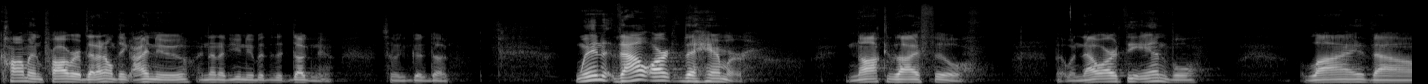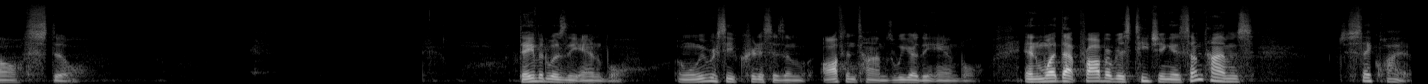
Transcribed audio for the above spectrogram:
common proverb that I don't think I knew and none of you knew, but that Doug knew. So go to Doug. When thou art the hammer, knock thy fill. But when thou art the anvil, lie thou still. David was the anvil. And when we receive criticism, oftentimes we are the anvil. And what that proverb is teaching is sometimes just stay quiet,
